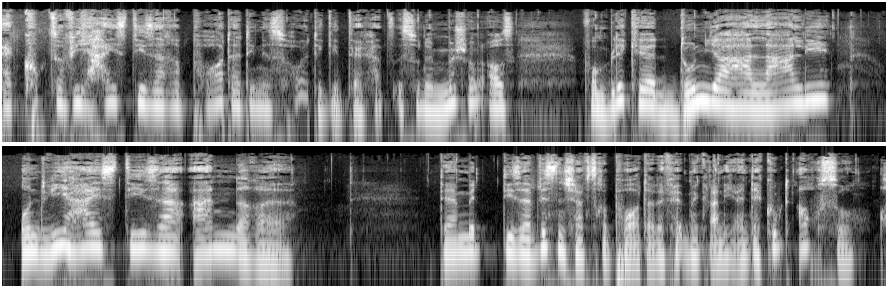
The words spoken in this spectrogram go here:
der guckt so, wie heißt dieser Reporter, den es heute gibt? Der hat, ist so eine Mischung aus, vom Blick her, Dunja Halali und wie heißt dieser andere? Der mit dieser Wissenschaftsreporter, der fällt mir gerade nicht ein, der guckt auch so. Oh,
